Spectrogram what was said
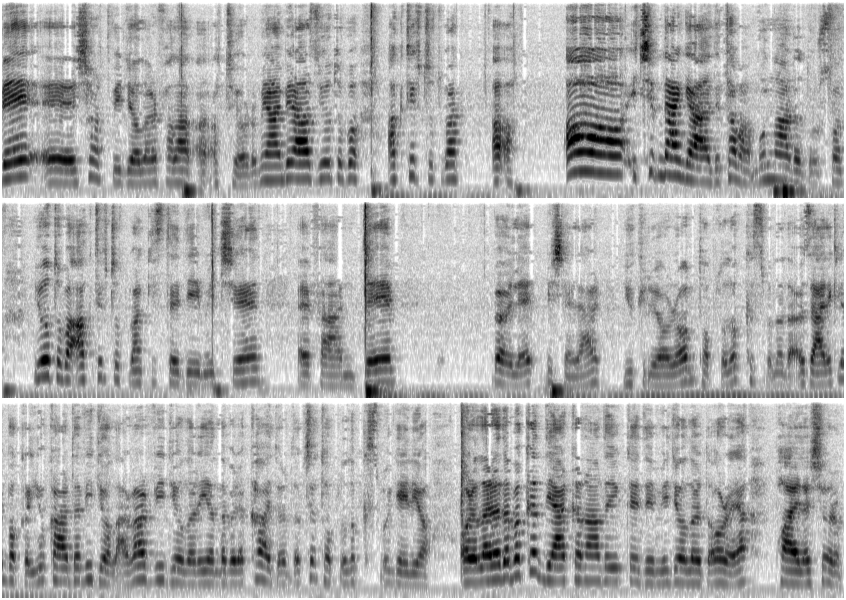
Ve e, short videoları falan atıyorum. Yani biraz youtube'u aktif tutmak aa Aa içimden geldi. Tamam bunlar da dursun. YouTube'u aktif tutmak istediğim için efendim böyle bir şeyler yüklüyorum topluluk kısmına da. Özellikle bakın yukarıda videolar var. Videoları yanında böyle kaydırdıkça topluluk kısmı geliyor. Oralara da bakın. Diğer kanalda yüklediğim videoları da oraya paylaşıyorum.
